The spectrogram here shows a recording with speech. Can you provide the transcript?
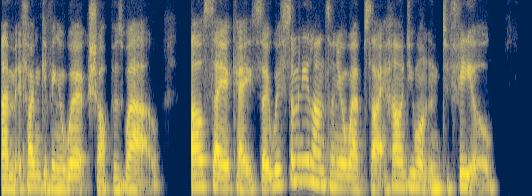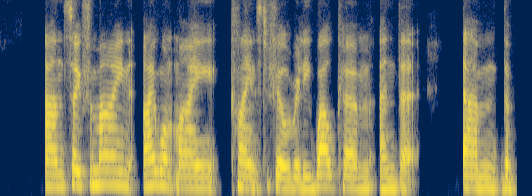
um, if I'm giving a workshop as well. I'll say, okay, so if somebody lands on your website, how do you want them to feel? And so for mine, I want my clients to feel really welcome and that um, the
